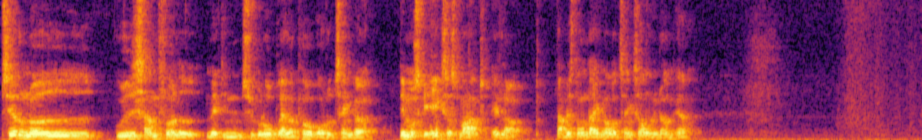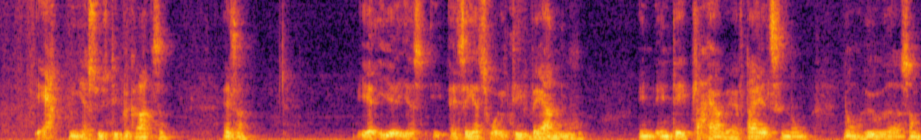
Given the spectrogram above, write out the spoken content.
Ser du noget ude i samfundet med dine psykologbriller på, hvor du tænker, det er måske ikke så smart, eller der er vist nogen, der ikke når at tænke sig ordentligt om her? Ja, men jeg synes, det er begrænset. Altså, jeg, jeg, jeg, altså, jeg tror ikke, det er værre nu, end, end det plejer at være. For der er altid nogle, nogle høveder, som,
